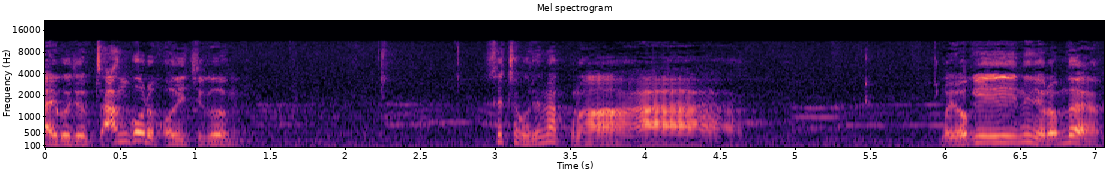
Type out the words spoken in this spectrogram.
아 이거 지금 짠 거를 거의 지금 세척을 해놨구나. 아. 어, 여기는 여러분들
